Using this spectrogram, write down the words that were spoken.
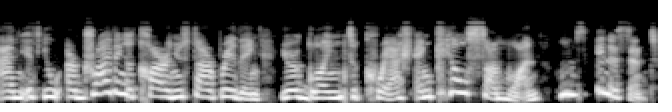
And if you are driving a car and you start breathing, you're going to crash and kill someone who's innocent.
